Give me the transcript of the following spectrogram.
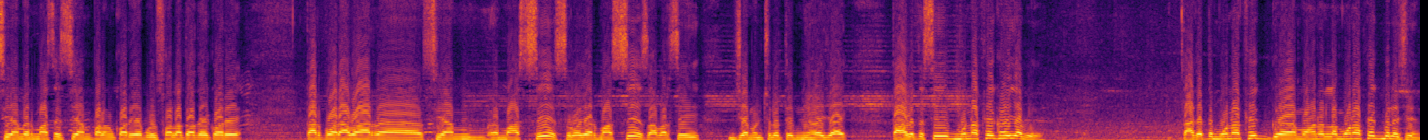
সিয়ামের মাসে সিয়াম পালন করে এবং সলাত আদায় করে তারপর আবার সিয়াম মাস শেষ রোজার মাস শেষ আবার সেই যেমন ছিল তেমনি হয়ে যায়। তাহলে তো সেই মুনাফেক হয়ে যাবে। তাকে তো মোনাফেক আহ, মহান আল্লাহ মোনাফেক বলেছেন।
